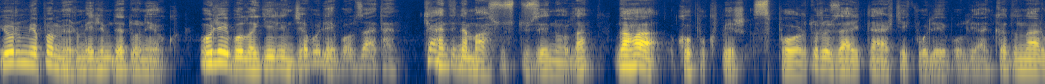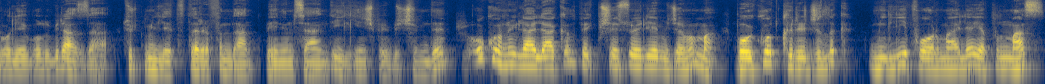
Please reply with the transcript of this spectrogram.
yorum yapamıyorum. Elimde done yok. Voleybola gelince voleybol zaten kendine mahsus düzeni olan daha kopuk bir spordur. Özellikle erkek voleybolu yani kadınlar voleybolu biraz daha Türk milleti tarafından benimsendi ilginç bir biçimde. O konuyla alakalı pek bir şey söyleyemeyeceğim ama boykot kırıcılık milli formayla yapılmaz.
